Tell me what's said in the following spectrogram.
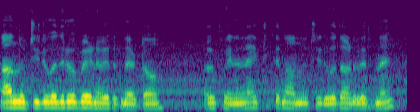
നാനൂറ്റി ഇരുപത് രൂപയാണ് വരുന്നത് കേട്ടോ. അത് നൈറ്റിക്ക് നാനൂറ്റി ഇരുപതാണ് വരുന്നത്.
